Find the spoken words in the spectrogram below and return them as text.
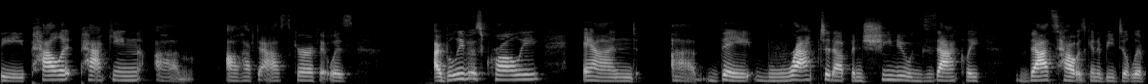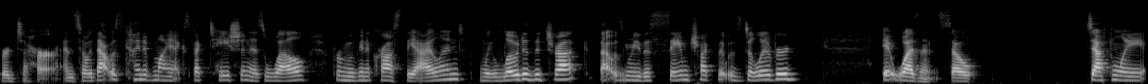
the pallet packing. Um, I'll have to ask her if it was, I believe it was Crowley, and uh, they wrapped it up and she knew exactly that's how it was going to be delivered to her. And so that was kind of my expectation as well for moving across the island. When we loaded the truck, that was going to be the same truck that was delivered. It wasn't. So definitely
